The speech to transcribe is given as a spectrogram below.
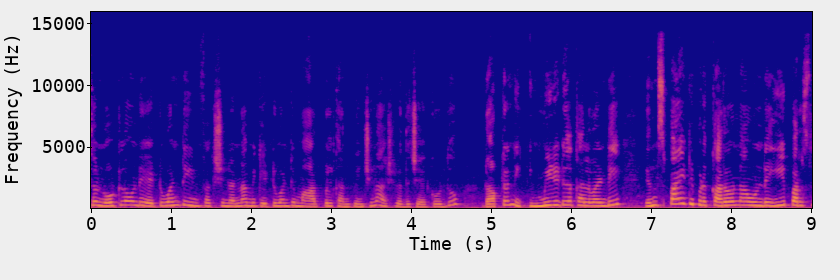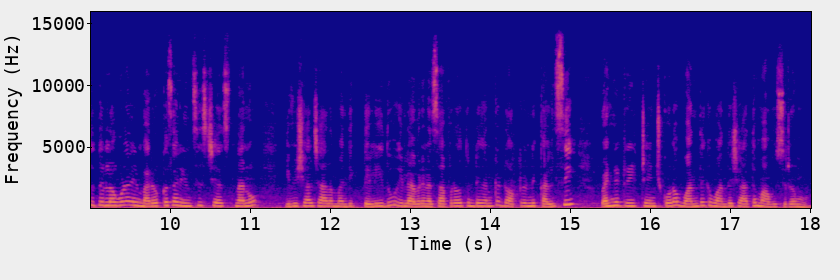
సో నోట్లో ఉండే ఎటువంటి ఇన్ఫెక్షన్ అన్నా మీకు ఎటువంటి మార్పులు కనిపించినా అశ్రద్ధ చేయకూడదు. డాక్టర్ని ఇమ్మీడియట్గా కలవండి. ఇన్స్పైట్ ఇప్పుడు కరోనా ఉండే ఈ పరిస్థితుల్లో కూడా నేను మరొకసారి ఇన్సిస్ట్ చేస్తున్నాను. ఈ విషయాలు చాలా మందికి తెలియదు ఇలా ఎవరైనా సఫర్ అవుతుంటే కనుక డాక్టర్ని కలిసి వెంటనే ట్రీట్ చేయించుకోవడం వందకి వంద శాతం అవసరం.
